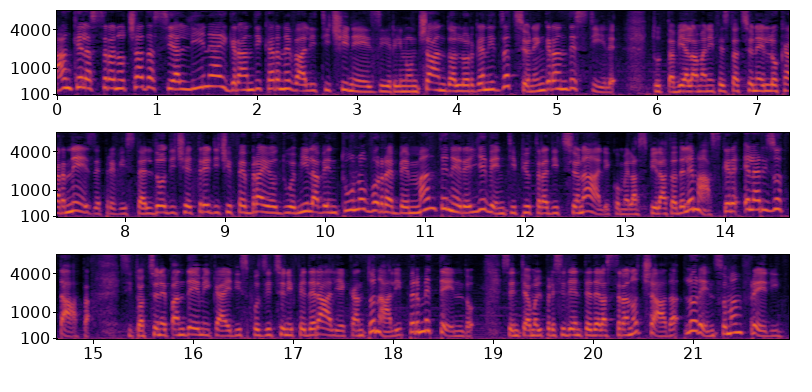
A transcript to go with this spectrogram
Anche la Stranocciada si allinea ai grandi carnevali ticinesi, rinunciando all'organizzazione in grande stile. Tuttavia la manifestazione Illocarnese, prevista il 12 e 13 febbraio 2021, vorrebbe mantenere gli eventi più tradizionali, come la sfilata delle maschere e la risottata. Situazione pandemica e disposizioni federali e cantonali permettendo. Sentiamo il presidente della Stranocciada, Lorenzo Manfredi.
